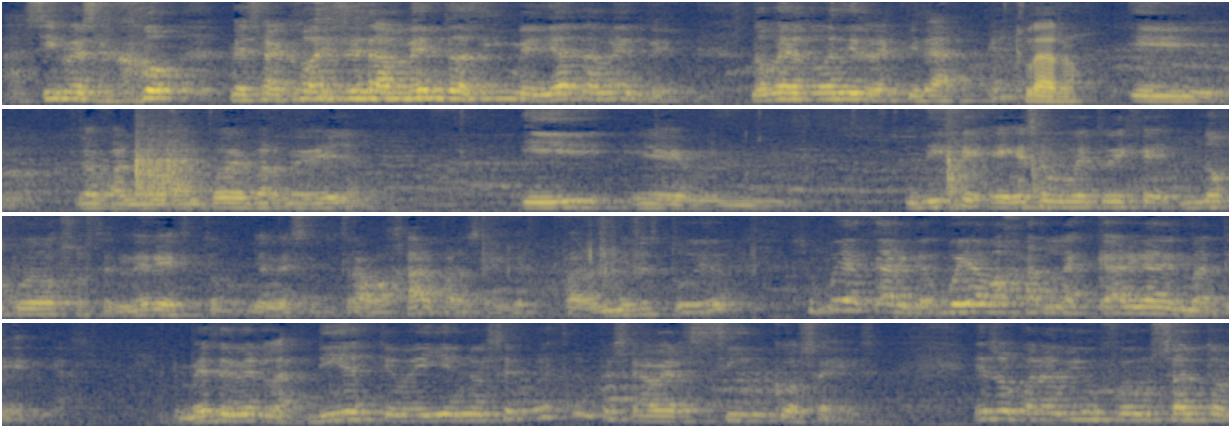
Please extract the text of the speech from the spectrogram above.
Así me sacó, me sacó de ese lamento así inmediatamente. No me dejó ni respirar. Claro. y lo cual me encantó de parte de ella. Y em, dije en ese momento dije no puedo sostener esto. Yo necesito trabajar para seguir para mis estudios. Entonces voy a carga, voy a bajar la carga de materias en vez de ver las 10 que veía en el semestre empecé a ver 5 o 6 eso para mí fue un salto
